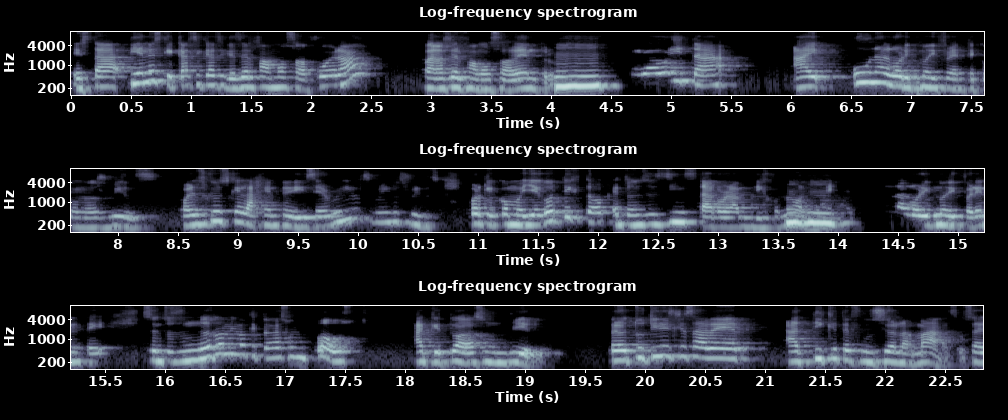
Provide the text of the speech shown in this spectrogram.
está, tienes que casi, casi que ser famoso afuera para ser famoso adentro. Pero ahorita hay un algoritmo diferente con los Reels. Por eso es que la gente dice Reels, Reels, Reels. Porque como llegó TikTok, entonces Instagram dijo, no, no hay un algoritmo diferente. Entonces, no es lo mismo que tú hagas un post a que tú hagas un reel. Pero tú tienes que saber a ti qué te funciona más. O sea,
